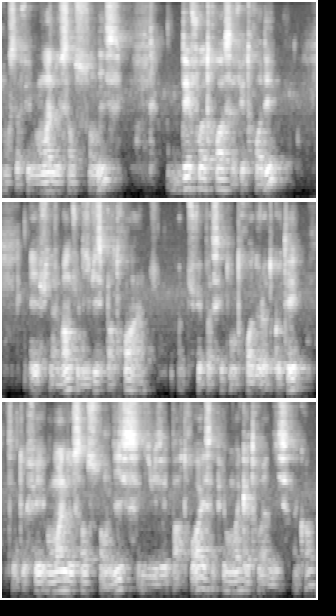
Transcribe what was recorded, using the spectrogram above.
Donc ça fait moins 270. d fois 3, ça fait 3d. Et finalement, tu divises par 3. Hein. Tu fais passer ton 3 de l'autre côté. Ça te fait moins 270 divisé par 3 et ça fait moins 90. D'accord?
